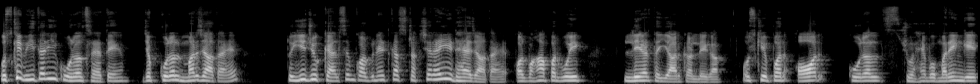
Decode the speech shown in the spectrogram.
उसके भीतर ही कोरल्स रहते हैं। जब कोरल मर जाता है तो ये जो कैल्शियम कार्बोनेट का स्ट्रक्चर है, ये ढह जाता है और वहाँ पर वो एक लेयर तैयार कर लेगा। उसके ऊपर और कोरल्स जो हैं वो मरेंगे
